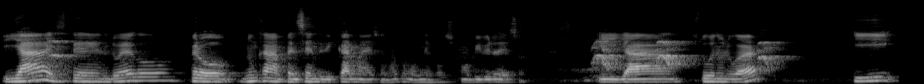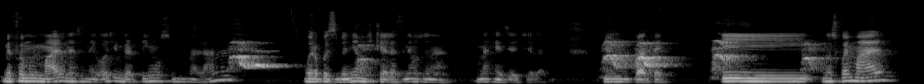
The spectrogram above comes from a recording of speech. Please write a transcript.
Y ya, este, luego, pero nunca pensé en dedicarme a eso, ¿no? Como un negocio, como vivir de eso. Y ya estuve en un lugar y me fue muy mal en ese negocio, invertimos una lana. Bueno, pues vendíamos chelas, teníamos una, una agencia de chelas, un cuate. Y nos fue mal,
